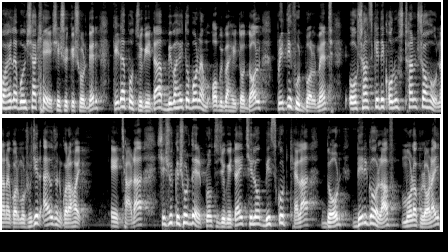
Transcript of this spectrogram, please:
পহেলা বৈশাখে শিশু কিশোরদের ক্রীড়া প্রতিযোগিতা, বিবাহিত বনাম, অবিবাহিত দল, প্রীতি ফুটবল ম্যাচ ও সাংস্কৃতিক অনুষ্ঠান সহ নানা কর্মসূচির আয়োজন করা হয়। এছাড়া শিশু কিশোরদের প্রতিযোগিতায় ছিল বিস্কুট খেলা, দৌড়, দীর্ঘ লাফ, মোড়ক লড়াই,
